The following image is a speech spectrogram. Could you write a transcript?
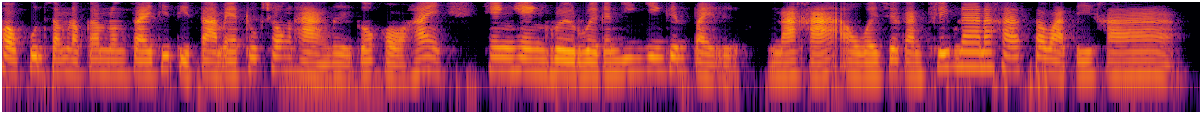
ขอบคุณสำหรับกำลังใจที่ติดตามแอดทุกช่องทางเลย ก็ขอให้เฮงเฮงรวยรวยๆกันยิ่งยิ่งๆ ขึ้นไปเลยนะคะ เอาไว้เจอกันคลิปหน้านะคะ สวัสดีค่ะ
